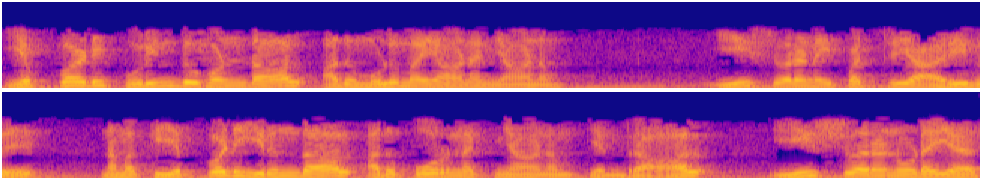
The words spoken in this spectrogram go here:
எப்படி புரிந்து கொண்டால் அது முழுமையான ஞானம்? ஈஸ்வரனை பற்றிய அறிவு நமக்கு எப்படி இருந்தால் அது பூர்ண ஞானம் என்றால் ஈஸ்வரனுடைய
